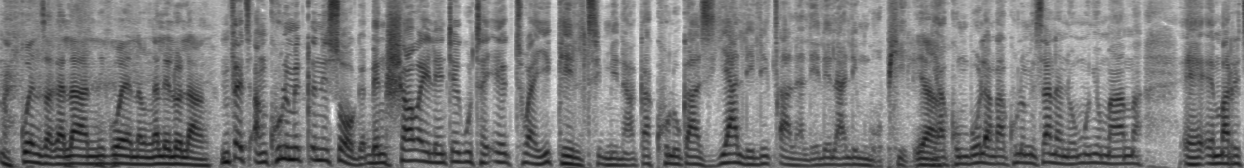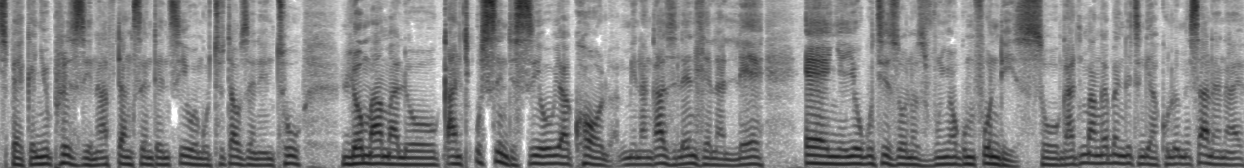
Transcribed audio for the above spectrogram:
kwenzakalani kuwena ngalelo langa? Mfethu angikhuluma iqiniso ke bengishawa ilento ekuthi ekuthiwa yi-guilt mina kakhulukazi yaleli cala leli lalingibophile Yeah. ngiyakhumbula ngakhulumisana nomunye umama eh, eMaritzburg eNew Prison after ngisentensiwe ngo2002 lo mama lo kanti usindisiwe uyakholwa. Mina ngazi lendlela le enye yokuthi izono zivunywa kumfundisi. So ngathi mangabe ngithi ngiyakhulumisana nayo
